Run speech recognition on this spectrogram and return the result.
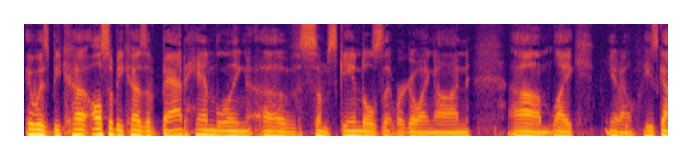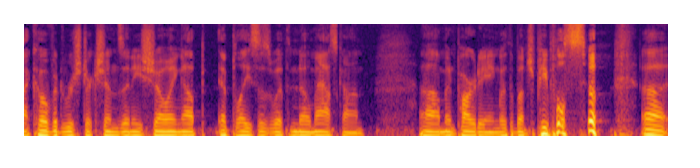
it was because also because of bad handling of some scandals that were going on. Um, like you know he's got covid restrictions and he's showing up at places with no mask on um, and partying with a bunch of people. So uh,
